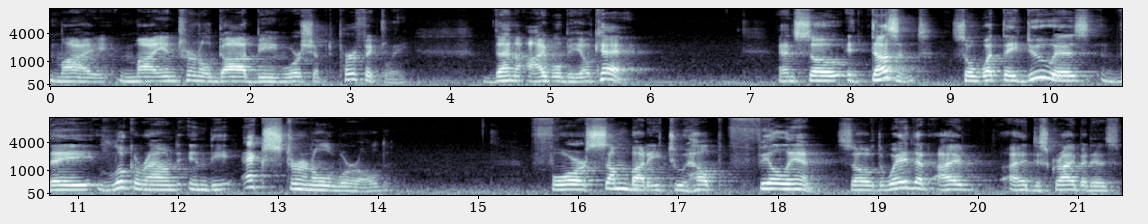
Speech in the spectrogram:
my my internal God being worshipped perfectly, then I will be okay. And so it doesn't. So what they do is they look around in the external world for somebody to help fill in So the way that I, I describe it is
